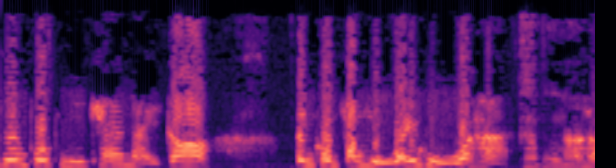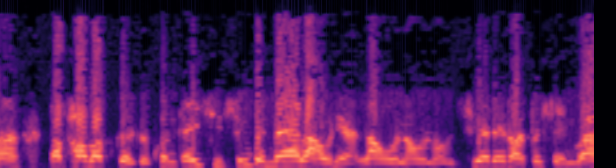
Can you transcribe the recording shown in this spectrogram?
เรื่องพวกนี้แค่ไหนก็ เป็นคนฟังหูไว้หูอะค่ะครับผมอ่าฮะแต่พอมาเกิดกับคนใกล้ชิดซึ่งเป็นแม่เราเนี่ย เราเราเราเชื่อได้ร้อยเปอร์เซนว่า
